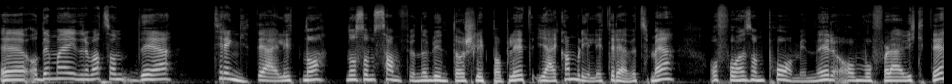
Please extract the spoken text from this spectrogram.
Eh, og det må jeg innrømme at sånn, det trengte jeg litt nå. Nå som samfunnet begynte å slippe opp litt. Jeg kan bli litt revet med. Og få en sånn påminner om hvorfor det er viktig.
